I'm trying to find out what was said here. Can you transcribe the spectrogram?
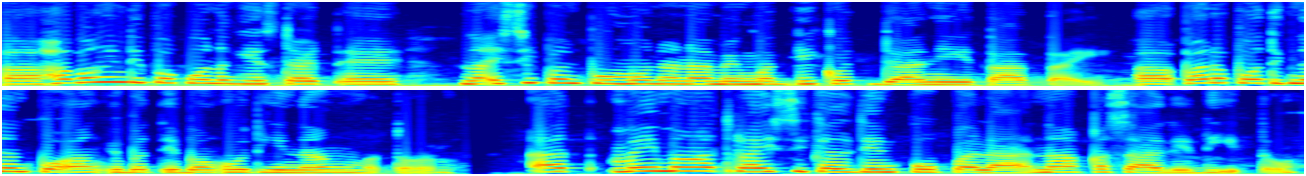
Ah, habang hindi pa po nag start eh, naisipan po muna naming mag-ikot dyan ni tatay. Ah, para po tignan po ang iba't ibang uri ng motor. At may mga tricycle din po pala na kasali dito.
